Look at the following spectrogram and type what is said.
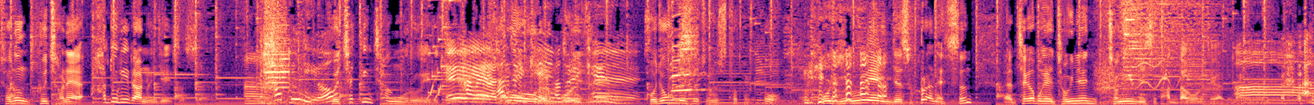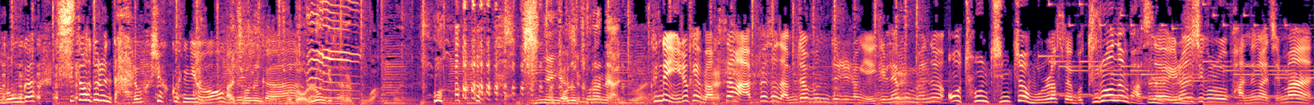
저는 그 전에 하두리라는 게 있었어요. 하둘이요? 그 채팅창으로 이렇게 네, 카메라 하두리 서로를 캠. 하두리 보여주는 캠. 그 정도에서 저는 스톱했고 그 이후에 이제 소라넷은 제가 보기엔 정윤 정윤진 씨 담당으로 제가 생각해요. 아, 아, 뭔가 시도들은 다 해보셨군요. 아 저는 그러니까. 저도 언론 기사를 보고 안 거예요. 무슨 얘기 저는 거예요? 안 좋아해요. 근데 이렇게 막상 앞에서 남자분들이랑 얘기를 해보면은 어, 전 진짜 몰랐어요. 뭐 들어는 봤어요. 이런 식으로 반응하지만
